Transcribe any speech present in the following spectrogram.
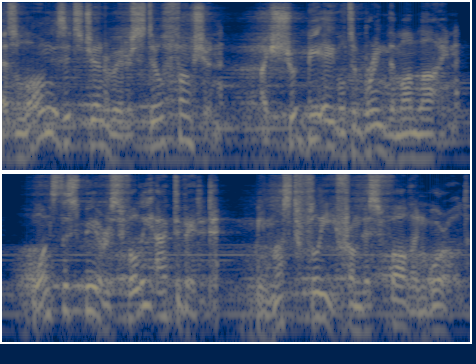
As long as its generators still function, I should be able to bring them online. Once the spear is fully activated, we must flee from this fallen world.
